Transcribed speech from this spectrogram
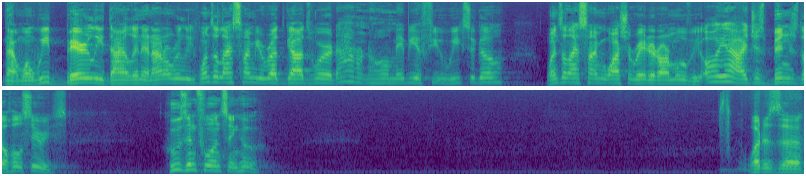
Now, when we barely dial in, and I don't really, when's the last time you read God's word? I don't know, maybe a few weeks ago. When's the last time you watched a rated R movie? Oh, yeah, I just binged the whole series. Who's influencing who? What does the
